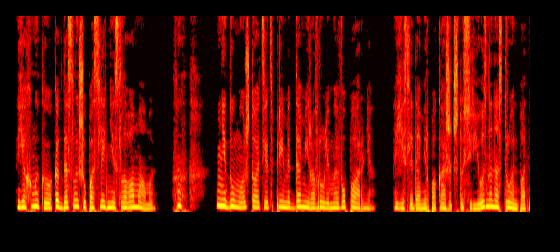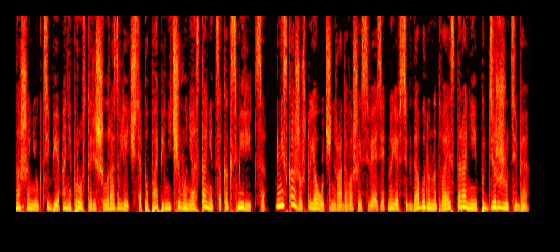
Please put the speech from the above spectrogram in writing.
Я хмыкаю, когда слышу последние слова мамы. Хм, не думаю, что отец примет Дамира в роли моего парня. Если Дамир покажет, что серьезно настроен по отношению к тебе, а не просто решил развлечься, то папе ничего не останется, как смириться. Не скажу, что я очень рада вашей связи, но я всегда буду на твоей стороне и поддержу тебя.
